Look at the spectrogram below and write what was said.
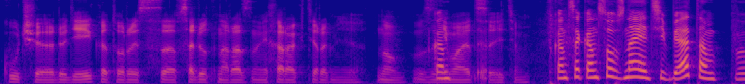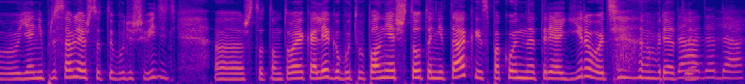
куча людей, которые с абсолютно разными характерами, ну, занимаются Кон... этим. В конце концов, зная тебя, там, я не представляю, что ты будешь видеть, э, что там твоя коллега будет выполнять что-то не так и спокойно отреагировать, вряд да, ли. Да, да, да.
